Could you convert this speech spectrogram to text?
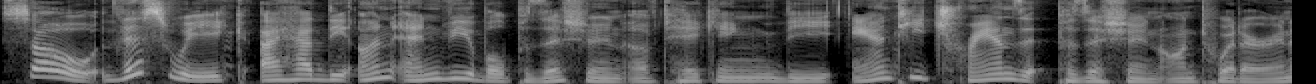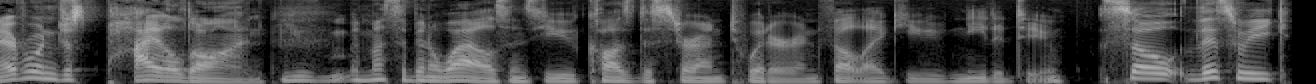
So, this week I had the unenviable position of taking the anti transit position on Twitter, and everyone just piled on. You, it must have been a while since you caused a stir on Twitter and felt like you needed to. So, this week,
